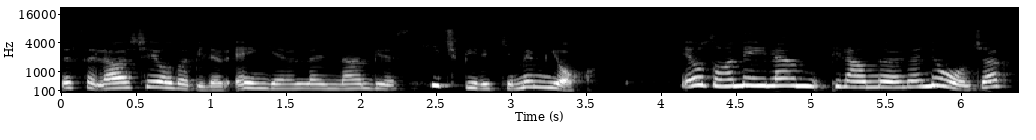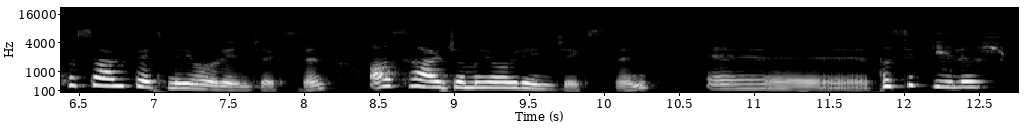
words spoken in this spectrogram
mesela şey olabilir engellerinden birisi hiç birikimim yok. E o zaman eylem planlarına ne olacak? Tasarruf etmeyi öğreneceksin. Az harcamayı öğreneceksin. E, pasif gelir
